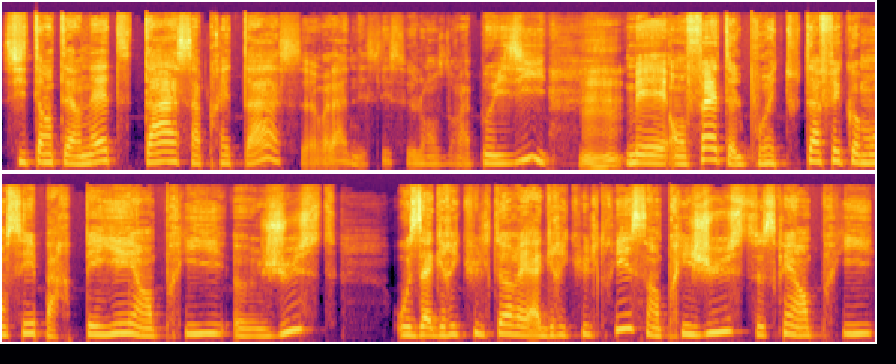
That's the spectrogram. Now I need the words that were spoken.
site internet, tasse après tasse. Voilà, Nestlé se lance dans la poésie. Mhm. Mais en fait, elle pourrait tout à fait commencer par payer un prix euh, juste aux agriculteurs et agricultrices. Un prix juste, ce serait un prix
